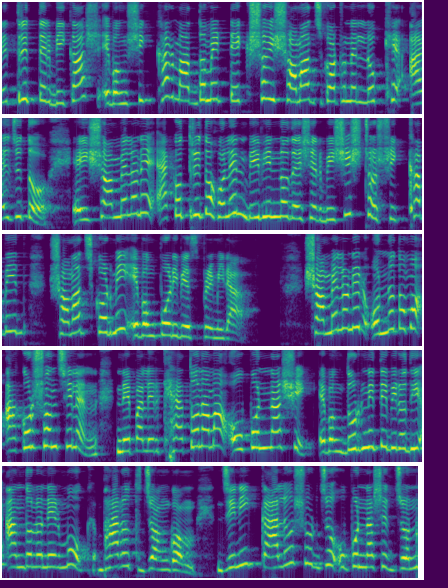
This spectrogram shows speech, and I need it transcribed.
নেতৃত্বের বিকাশ এবং শিক্ষার মাধ্যমে টেকসই সমাজ গঠনের লক্ষ্যে আয়োজিত এই সম্মেলনে একত্রিত হলেন বিভিন্ন দেশের বিশিষ্ট শিক্ষাবিদ, সমাজকর্মী এবং পরিবেশপ্রেমীরা। সম্মেলনের অন্যতম আকর্ষণ ছিলেন নেপালের খ্যাতনামা ঔপন্যাসিক এবং দুর্নীতি বিরোধী আন্দোলনের মুখ ভারত জঙ্গম, যিনি কালো সূর্য উপন্যাসের জন্য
